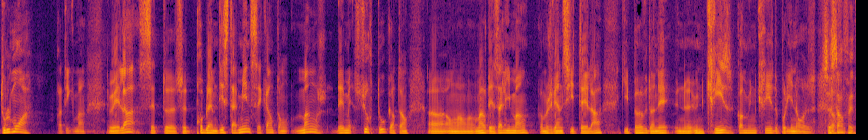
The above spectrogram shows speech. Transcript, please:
tout le mois pratiquement. Mais là, cette, ce problème d'histamine, c'est quand on mange, des, surtout quand on, euh, on, mange des aliments, comme je viens de citer là, qui peuvent donner une, crise, comme une crise de polynose. C'est ça en fait.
